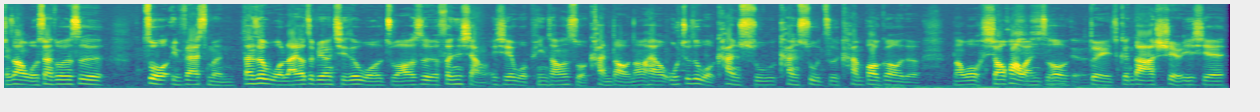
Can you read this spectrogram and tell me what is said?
基本上我虽然说是做 investment，但是我来到这边，其实我主要是分享一些我平常所看到，然后还有我就是我看书、看数字、看报告的，然后我消化完之后，对，跟大家 share 一些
